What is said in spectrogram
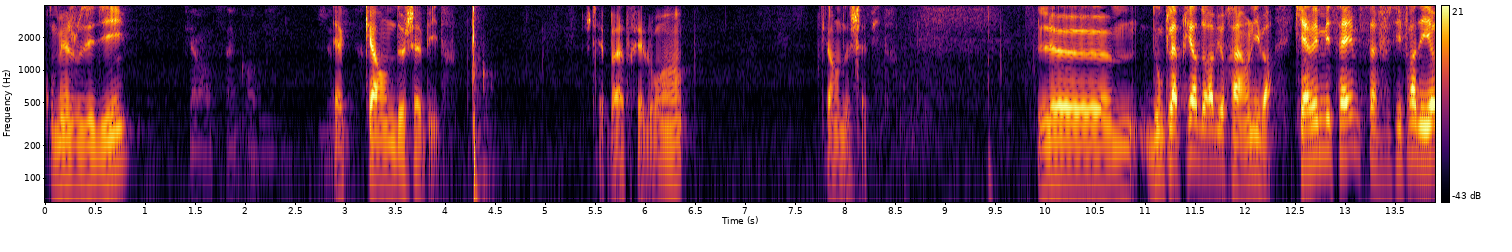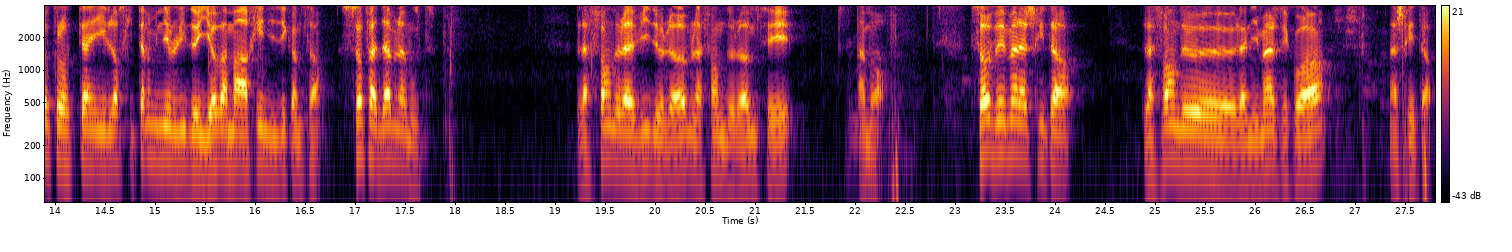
Combien je vous ai dit? 40, 50. Il y a 42 chapitres. Je n'étais pas très loin. 42 chapitres. Le, donc la prière de Rabbi Yochanan, on y va. Qui avait Messaïm, Sifra de Yov, lorsqu'il terminait le livre de Yov, Amarachi, disait comme ça. Sauf Adam Lamout. La fin de la vie de l'homme, la fin de l'homme, c'est la mort. Sauf Bema la Shrita. La fin de l'animal, c'est quoi? La Shrita.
